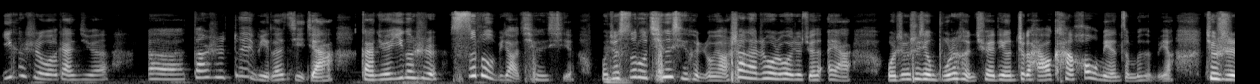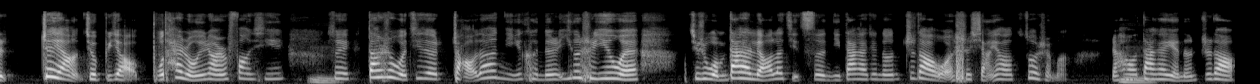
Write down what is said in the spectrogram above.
一个是我感觉。呃，当时对比了几家，感觉一个是思路比较清晰，我觉得思路清晰很重要。上来之后，如果就觉得，哎呀，我这个事情不是很确定，这个还要看后面怎么怎么样，就是这样就比较不太容易让人放心。所以当时我记得找到你，可能一个是因为，就是我们大概聊了几次，你大概就能知道我是想要做什么。然后大概也能知道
